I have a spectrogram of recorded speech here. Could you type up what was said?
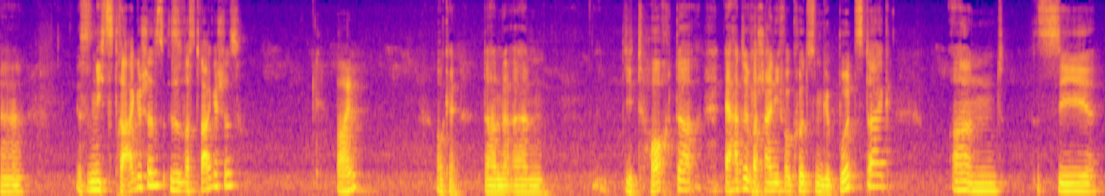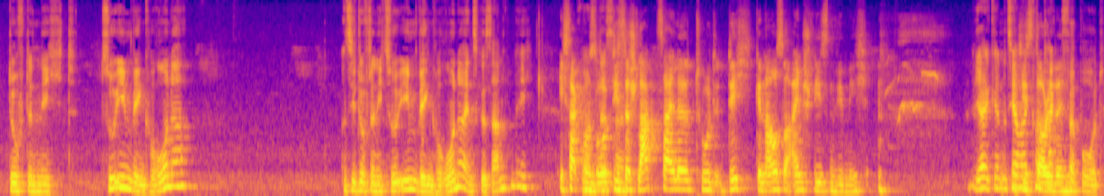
äh, ist es nichts Tragisches. Ist es was Tragisches? Nein. Okay, dann ähm, die Tochter. Er hatte wahrscheinlich vor kurzem Geburtstag und sie durfte nicht zu ihm wegen Corona. Sie durfte nicht zu ihm wegen Corona, insgesamt nicht. Ich sag mal und so, diese Schlagzeile tut dich genauso einschließen wie mich. Ja, sie haben ein Kontaktverbot,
